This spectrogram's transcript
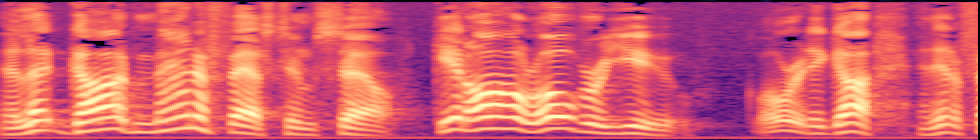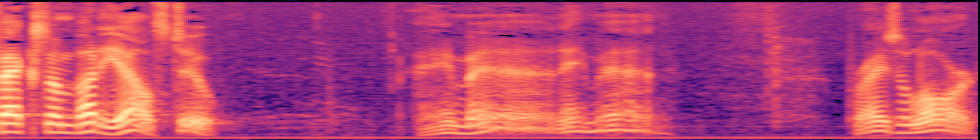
And let God manifest Himself. Get all over you. Glory to God. And then affect somebody else, too. Amen. Amen. Praise the Lord.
